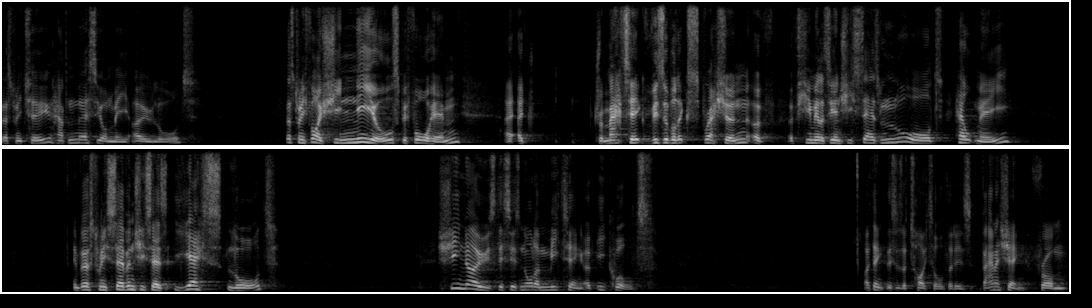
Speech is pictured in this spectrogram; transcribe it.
Verse 22, have mercy on me, O Lord. Verse 25, she kneels before him, a, a dramatic, visible expression of, of humility, and she says, Lord, help me. In verse 27, she says, Yes, Lord. She knows this is not a meeting of equals. I think this is a title that is vanishing from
